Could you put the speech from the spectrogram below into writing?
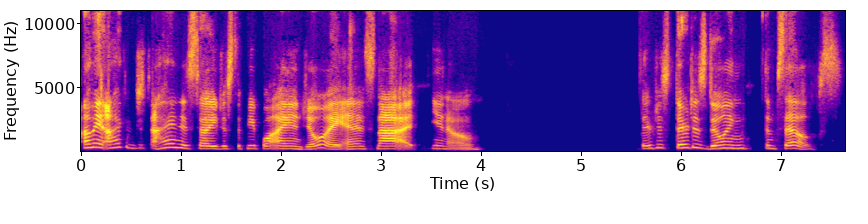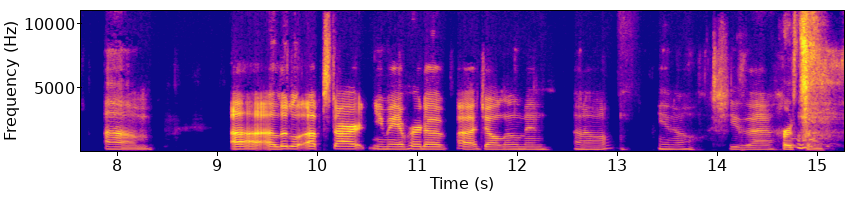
I mean, I can just I can just tell you just the people I enjoy, and it's not you know they're just they're just doing themselves. Um, uh, a little upstart. You may have heard of uh, Jo Luehmann. I don't, you know, she's uh heard some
